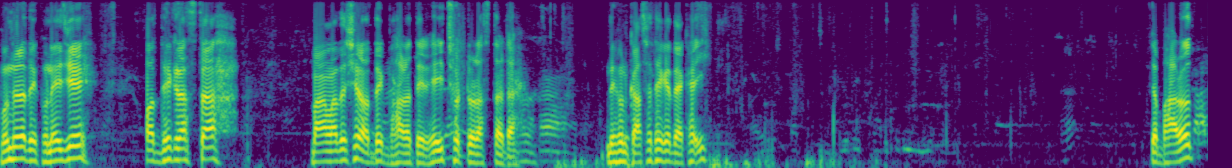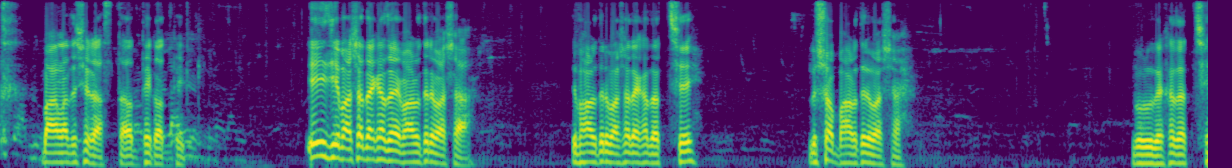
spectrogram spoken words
বন্ধুরা দেখুন এই যে অর্ধেক রাস্তা বাংলাদেশের অর্ধেক ভারতের এই ছোট্ট রাস্তাটা। দেখুন কাছে থেকে দেখাই। ভারত বাংলাদেশের রাস্তা অর্ধেক অর্ধেক। এই যে বাসা দেখা যায় ভারতের বাসা। যে ভারতের বাসা দেখা যাচ্ছে। সব ভারতের বাসা। গরু দেখা যাচ্ছে।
